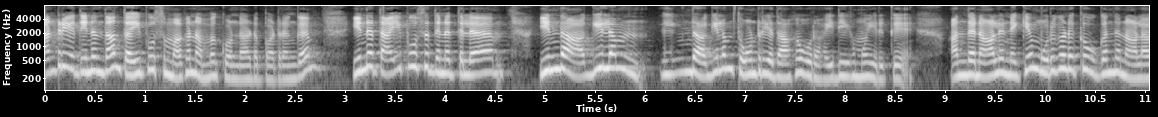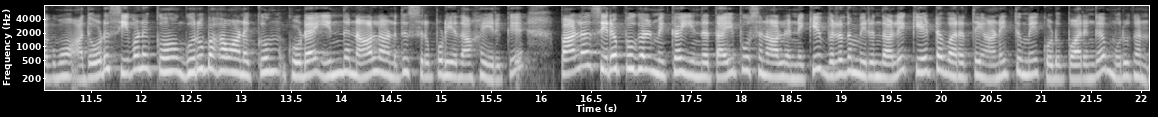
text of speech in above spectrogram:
அன்றைய தினம்தான் தைப்பூசமாக நம்ம கொண்டாடப்படுறோங்க. இந்த தைப்பூச தினத்தில் இந்த அகிலம் இந்த அகிலம் தோன்றியதாக ஒரு ஐதீகமும் இருக்குது அந்த நாள் இன்னைக்கு முருகனுக்கு உகந்த நாளாகவும் அதோடு சிவனுக்கும் குரு பகவானுக்கும் கூட இந்த நாளானது சிறப்புடையதாக இருக்குது பல சிறப்புகள் மிக்க இந்த தைப்பூச நாள் அன்னைக்கு விரதம் இருந்தாலே கேட்ட வரத்தை அனைத்துமே கொடுப்பாருங்க முருகன்.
